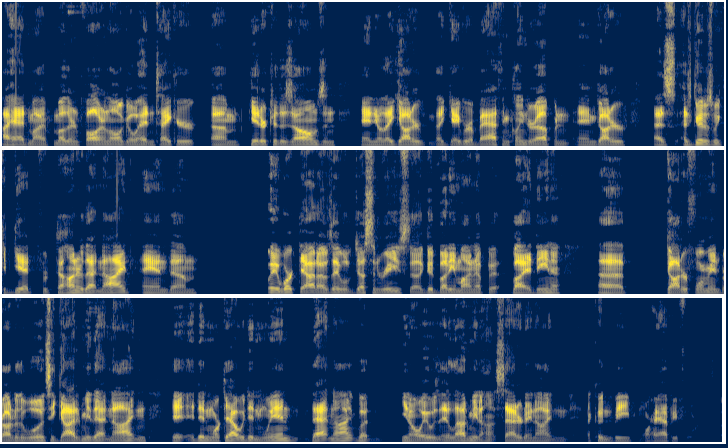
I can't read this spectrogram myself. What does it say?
I had my mother and father-in-law go ahead and take her, um, get her to the zones, and and you know they got her, they gave her a bath and cleaned her up, and and got her as as good as we could get for to hunt her that night, and um, it worked out. I was able to, Justin Reeves, a good buddy of mine up at, by Adena, uh, got her for me and brought her to the woods. He guided me that night and it, it, didn't work out. We didn't win that night, but you know, it was, it allowed me to hunt Saturday night and, and I couldn't be more happy for it. So.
